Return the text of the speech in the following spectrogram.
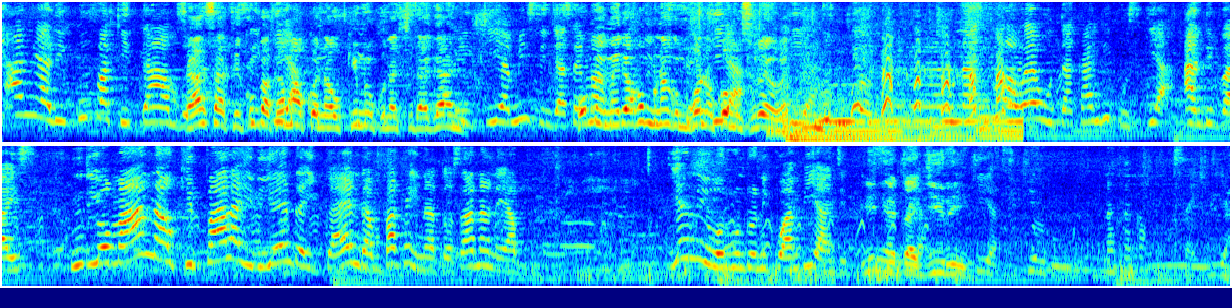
yani alikufa kitambo. Sasa akikufa kama kuna ukimwi kuna shida gani? Sikia, mimi sijasema. Kama umeenda kwa mwanangu mkono kwa msure wewe. Unajua wewe utakangi kusikia advice. Ndio maana ukipala ilienda ikaenda mpaka inatosana na ya Yaani Orundo nikwambie aje. Hii ni tajiri. Sikia, sikia Orundo. Nataka kukusaidia.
